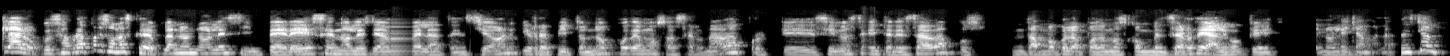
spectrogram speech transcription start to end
Claro, pues habrá personas que de plano no les interese, no les llame la atención y repito, no podemos hacer nada porque si no está interesada, pues tampoco la podemos convencer de algo que, no le llama la atención.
